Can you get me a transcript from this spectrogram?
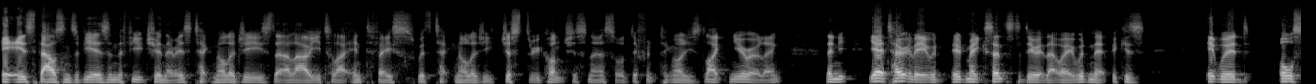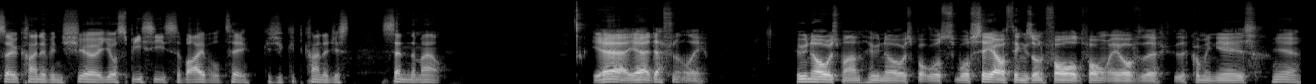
it is thousands of years in the future and there is technologies that allow you to like interface with technology just through consciousness or different technologies like neuralink then yeah totally it would it make sense to do it that way wouldn't it because it would also kind of ensure your species survival too because you could kind of just send them out yeah yeah definitely who knows man who knows but we'll we'll see how things unfold won't we over the, the coming years yeah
